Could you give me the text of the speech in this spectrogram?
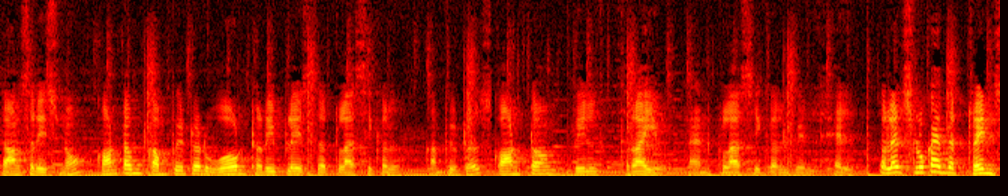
The answer is no. Quantum computer won't replace the classical computers. Quantum will thrive and classical will help. So let's look at the trends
